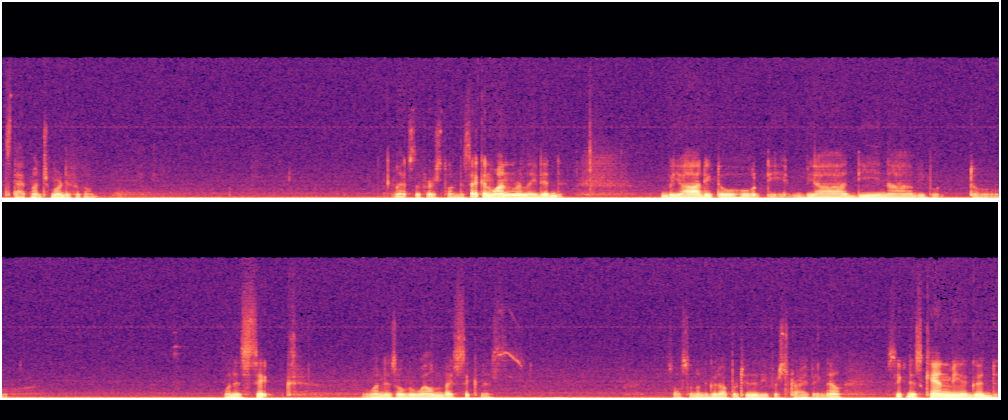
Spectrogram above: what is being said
it's that much more difficult. That's the first one. The second one, related, Vyadito hoti, Vyadina bibutto. One is sick, one is overwhelmed by sickness. It's also not a good opportunity for striving. Now, sickness can be a good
